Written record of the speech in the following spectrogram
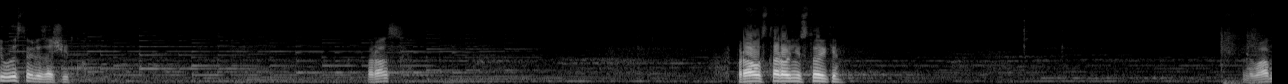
и выставили защитку. Раз. В правосторонней стойке. Два.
